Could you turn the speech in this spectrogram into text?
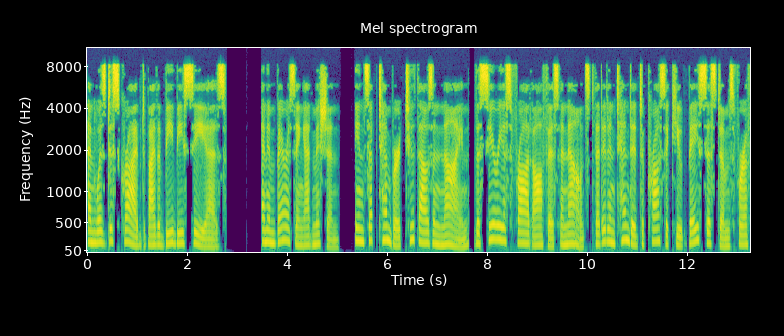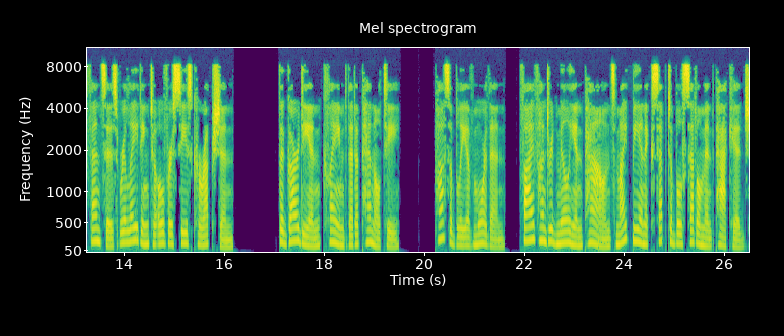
and was described by the BBC as an embarrassing admission. In September 2009, the Serious Fraud Office announced that it intended to prosecute BAE Systems for offences relating to overseas corruption. The Guardian claimed that a penalty possibly of more than £500 million might be an acceptable settlement package.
